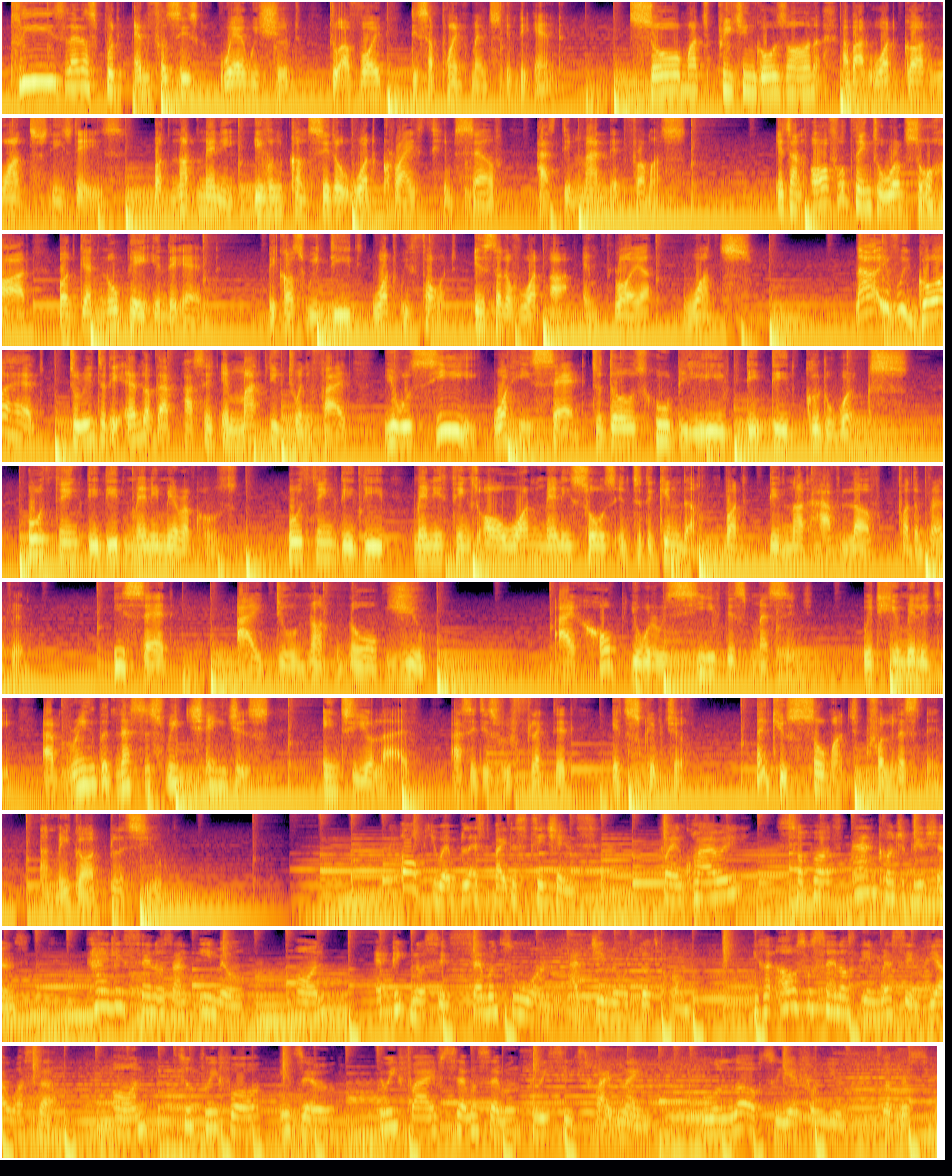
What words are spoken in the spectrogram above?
Please let us put emphasis where we should to avoid disappointments in the end. So much preaching goes on about what God wants these days, but not many even consider what Christ Himself has demanded from us. It's an awful thing to work so hard but get no pay in the end because we did what we thought instead of what our employer wants. Now, if we go ahead to read to the end of that passage in Matthew 25, you will see what he said to those who believe they did good works, who think they did many miracles, who think they did many things or won many souls into the kingdom, but did not have love for the brethren. He said, I do not know you. I hope you will receive this message with humility and bring the necessary changes into your life as it is reflected in Scripture. Thank you so much for listening, and may God bless you. We hope you were blessed by these teachings. For inquiry, support, and contributions, kindly send us an email on epignosis721 at gmail.com. You can also send us a message via WhatsApp on 2348035773659. We would love to hear from you. God bless you.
